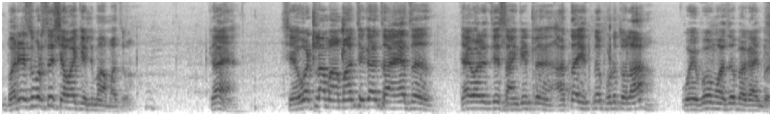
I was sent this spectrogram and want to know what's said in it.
बरेच वर्ष सेवा केली मामाचं. काय? शेवटला मामाचे काय जायचं? त्यावेळेस जे सांगितलं आता इथनं पुढं तुला वैभव माझं बघाय बघ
